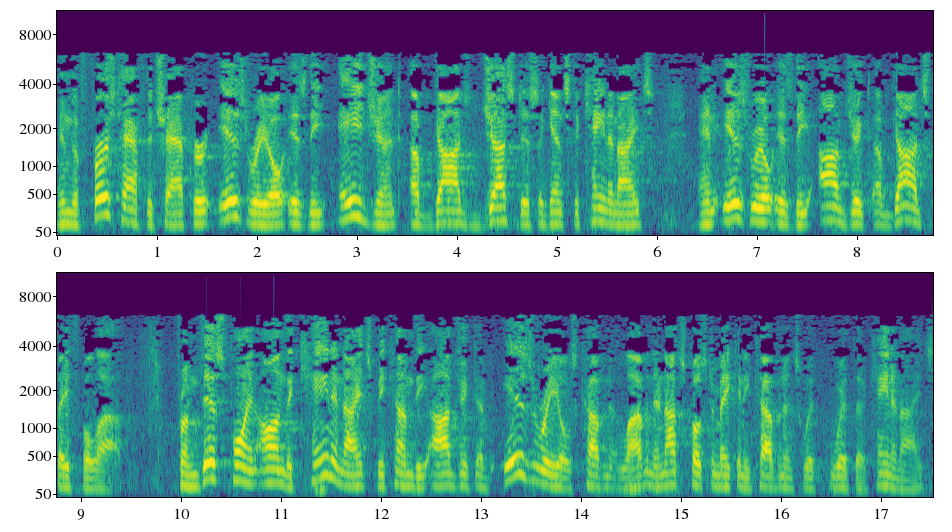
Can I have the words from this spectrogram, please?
In the first half of the chapter, Israel is the agent of God's justice against the Canaanites, and Israel is the object of God's faithful love. From this point on, the Canaanites become the object of Israel's covenant love, and they're not supposed to make any covenants with, with the Canaanites.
